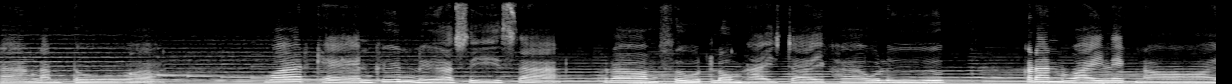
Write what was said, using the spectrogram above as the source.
ข้างลำตัว วาดแขนขึ้นเหนือศีรษะ พร้อมสูดลมหายใจเข้าลึก กลั้นไว้เล็กน้อย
